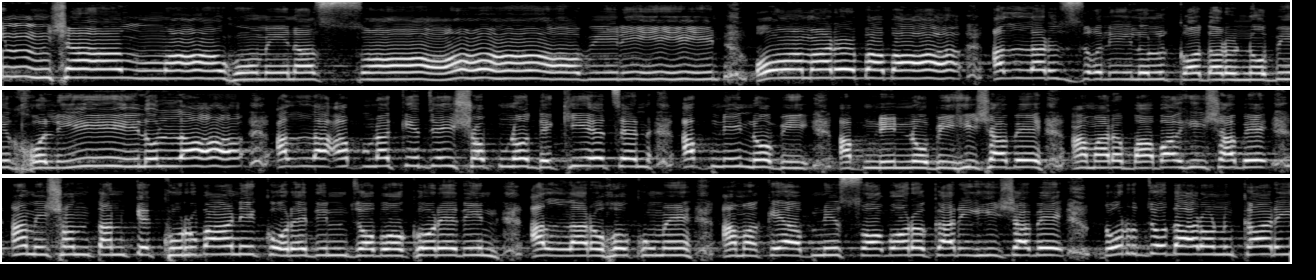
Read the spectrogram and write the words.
ইনশাআল্লাহু মিনাস সাবিরিন। ও আমার বাবা, আল্লাহর জলিলুল কদর নবী খলিলুল্লাহ আল্লাহ আপনাকে যেই স্বপ্ন দেখিয়েছেন, আপনি নবী আপনি নবী হিসাবে, আমার বাবা হিসাবে, আমি সন্তানকে কুরবানি করে দিন, জব করে দিন, আল্লাহর হুকুমে আমাকে আপনি সবরকারী হিসাবে, ধৈর্য ধারণকারী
